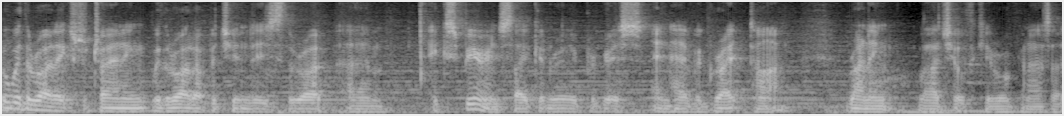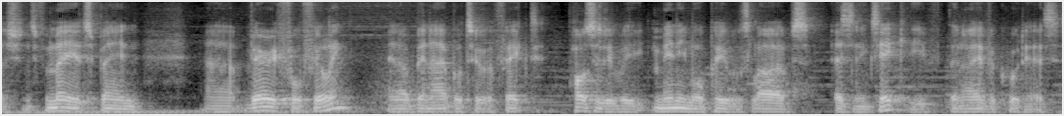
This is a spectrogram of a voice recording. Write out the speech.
But with the right extra training, with the right opportunities, the right um, experience, they can really progress and have a great time running large healthcare organisations. For me, it's been uh, very fulfilling, and I've been able to affect positively many more people's lives as an executive than I ever could as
